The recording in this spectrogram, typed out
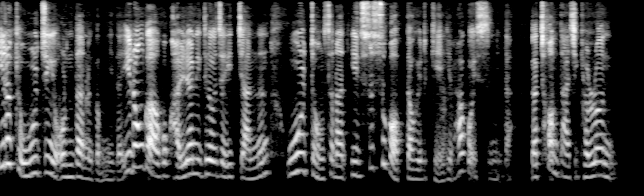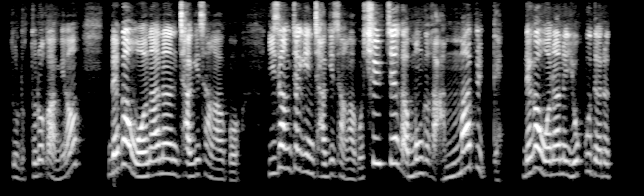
이렇게 우울증이 온다는 겁니다. 이런 거하고 관련이 되어져 있지 않는 우울 정서는 있을 수가 없다고 이렇게 얘기를 하고 있습니다. 그러니까 처음 다시 결론으로 들어가면 내가 원하는 자기상하고 이상적인 자기상하고 실제가 뭔가가 안 맞을 때 내가 원하는 욕구대로 드-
